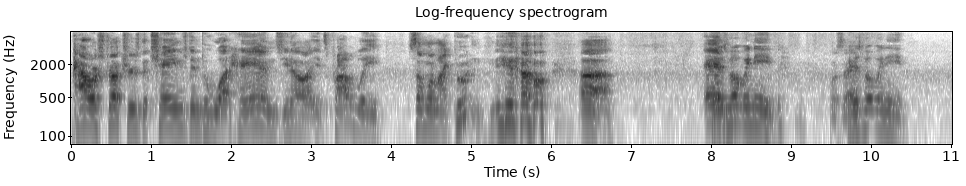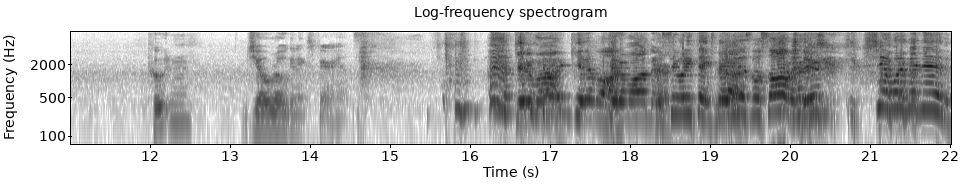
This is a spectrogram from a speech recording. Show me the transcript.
power structures that changed into what hands, you know, it's probably someone like Putin, you know. Uh, and Here's what we need. what's that? Here's what we need. Putin, Joe Rogan experience. Get him on. Get him on. Get him on there. Let's see what he thinks. Maybe Yeah. this will solve it, dude. Shit, what if it did?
